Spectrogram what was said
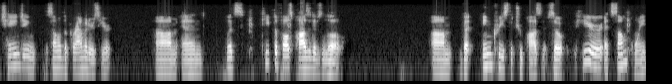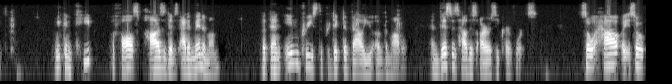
changing some of the parameters here. Um, and let's keep the false positives low. Um, but increase the true positive. So here, at some point, we can keep the false positives at a minimum, but then increase the predictive value of the model. And this is how this ROC curve works. So how so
